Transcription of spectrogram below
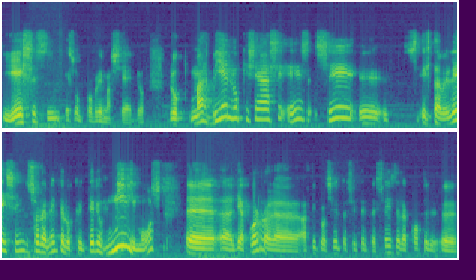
Y ese sí es un problema serio. Lo, más bien lo que se hace es, se establecen solamente los criterios mínimos eh, eh, de acuerdo al artículo 176 de la, Corte, eh,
